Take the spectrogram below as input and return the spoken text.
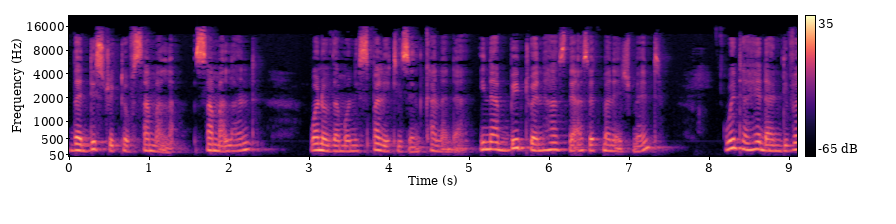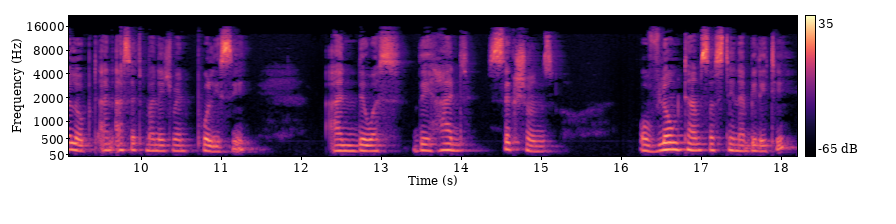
the District of Summerland one of the municipalities in Canada, in a bid to enhance their asset management, went ahead and developed an asset management policy. And there was they had sections of long-term sustainability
